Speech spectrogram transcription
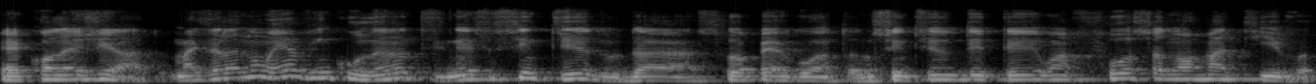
é, colegiado. Mas ela não é vinculante nesse sentido da sua pergunta, no sentido de ter uma força normativa.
